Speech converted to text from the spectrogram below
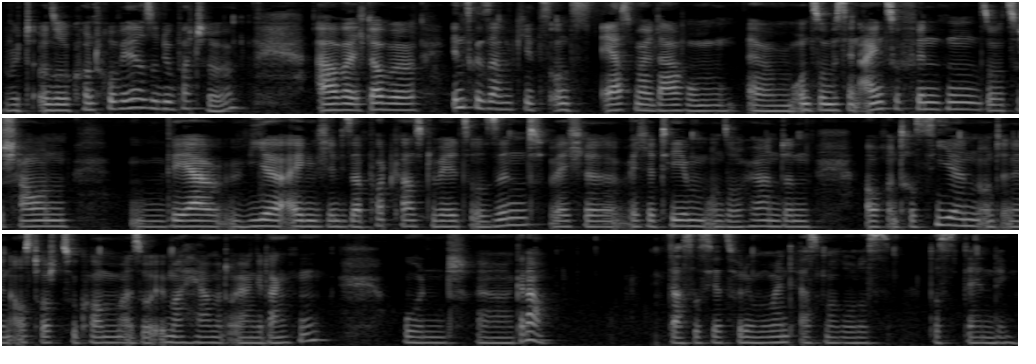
wird unsere kontroverse Debatte. Aber ich glaube, insgesamt geht es uns erstmal darum, ähm, uns so ein bisschen einzufinden, so zu schauen, wer wir eigentlich in dieser Podcast-Welt so sind, welche, welche Themen unsere Hörenden auch interessieren und in den Austausch zu kommen. Also immer her mit euren Gedanken. Und äh, genau, das ist jetzt für den Moment erstmal so das, das Standing.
